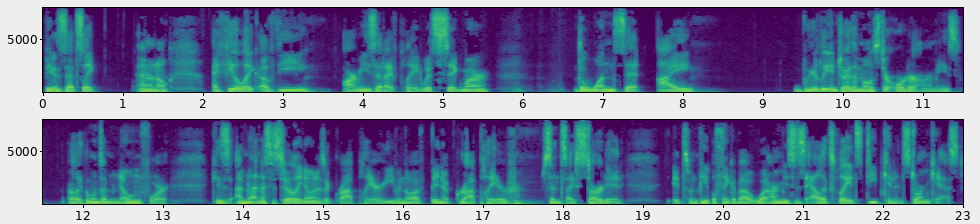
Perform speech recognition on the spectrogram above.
because that's like, I don't know. I feel like of the armies that I've played with Sigmar, the ones that I weirdly enjoy the most are order armies or like the ones I'm known for because I'm not necessarily known as a grot player even though I've been a grot player since I started. It's when people think about what armies does Alex play, it's Deepkin and Stormcast.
